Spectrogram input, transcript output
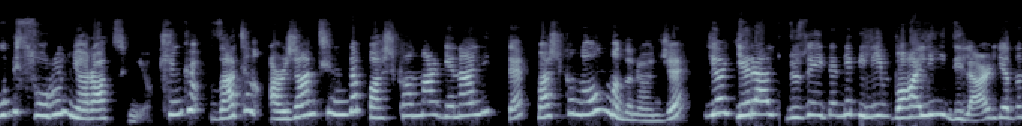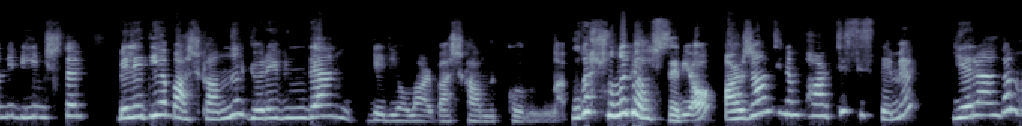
bu bir sorun yaratmıyor. Çünkü zaten Arjantin'de başkanlar genellikle başkan olmadan önce ya yerel düzeyde ne bileyim valiydiler ya da ne bileyim işte belediye başkanlığı görevinden geliyorlar başkanlık konumuna. Bu da şunu gösteriyor. Arjantin'in parti sistemi yerelden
